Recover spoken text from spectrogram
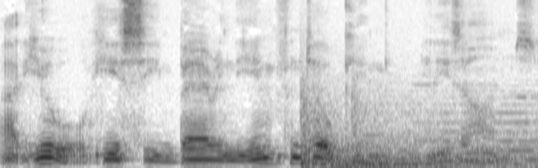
At Yule he is seen bearing the infant Oak King in his arms.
